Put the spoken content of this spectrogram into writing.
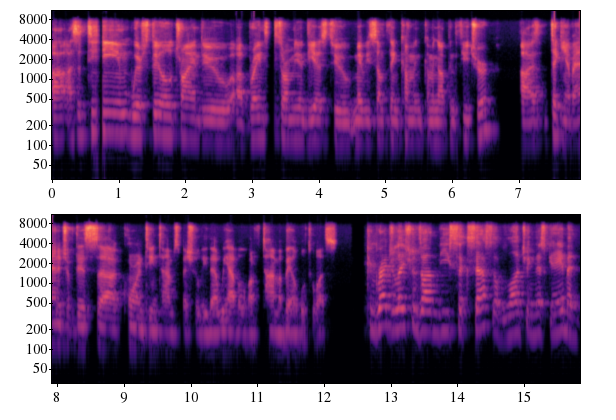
Uh, as a team, we're still trying to uh, brainstorm ideas to maybe something coming coming up in the future. Uh, taking advantage of this uh, quarantine time, especially that we have a lot of time available to us. Congratulations on the success of launching this game, and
